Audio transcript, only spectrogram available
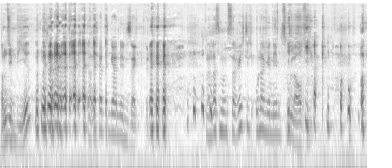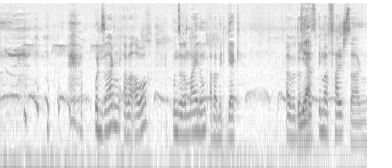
Haben Sie Bier? Ich hätte gern den Sekt, bitte. Und dann lassen wir uns da richtig unangenehm zulaufen. ja, genau. Und sagen aber auch unsere Meinung, aber mit Gag. Also, dass Ja. wir das immer falsch sagen.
